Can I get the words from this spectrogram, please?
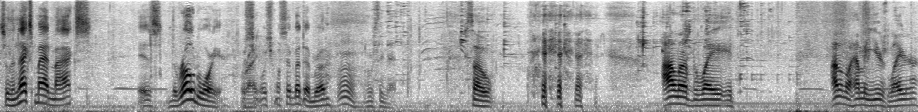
So the next Mad Max is the Road Warrior. What Right. you, what you want to say about that, brother? Mm, let me see that. So, I love the way it. I don't know how many years later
